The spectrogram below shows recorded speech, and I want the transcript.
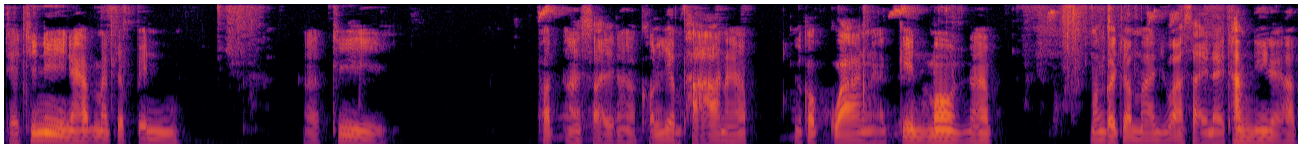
แต่ที่นี่นะครับมันจะเป็นที่พักอาศัยนะครับของเลียมผานะครับ แล้วก็กวางนะเก้นมอนนะครับ มันก็จะมาอยู่อาศัยในถ้ำนี้เลยครับ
